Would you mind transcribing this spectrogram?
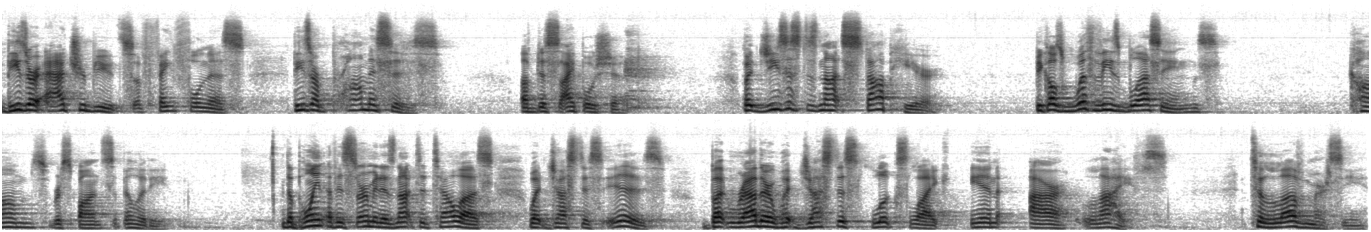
These are attributes of faithfulness, these are promises of discipleship. But Jesus does not stop here because with these blessings comes responsibility. The point of his sermon is not to tell us what justice is, but rather what justice looks like in our lives to love mercy,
